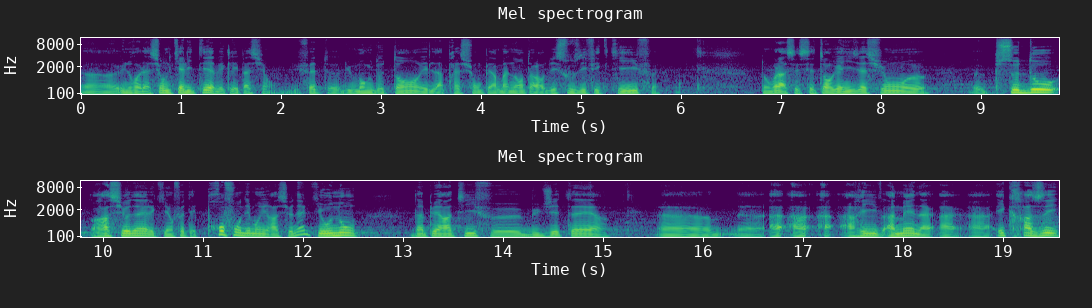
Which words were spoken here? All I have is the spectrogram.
une, relation de qualité avec les patients, du fait du manque de temps et de la pression permanente, alors des sous-effectifs. Donc voilà, c'est cette organisation pseudo-rationnelle, qui en fait est profondément irrationnelle, qui au nom d'impératifs budgétaires arrive, amène à, écraser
